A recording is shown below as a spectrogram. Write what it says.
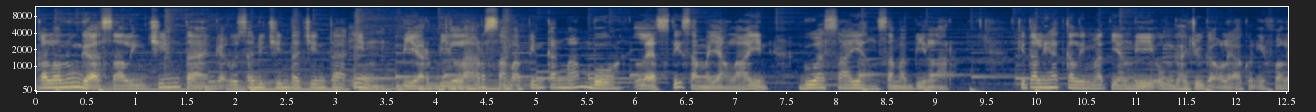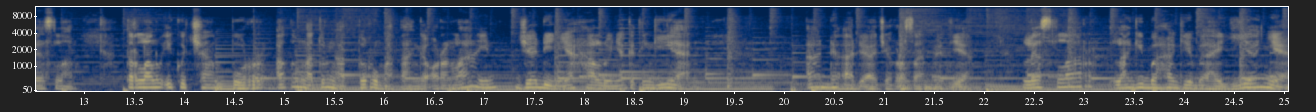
Kalau lu nggak saling cinta, nggak usah dicinta-cintain. Biar Bilar sama Pinkan Mambo, Lesti sama yang lain. Gua sayang sama Bilar. Kita lihat kalimat yang diunggah juga oleh akun Iva Leslar. Terlalu ikut campur atau ngatur-ngatur rumah tangga orang lain Jadinya halunya ketinggian. Ada-ada aja persahabat ya Leslar lagi bahagia-bahagianya.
